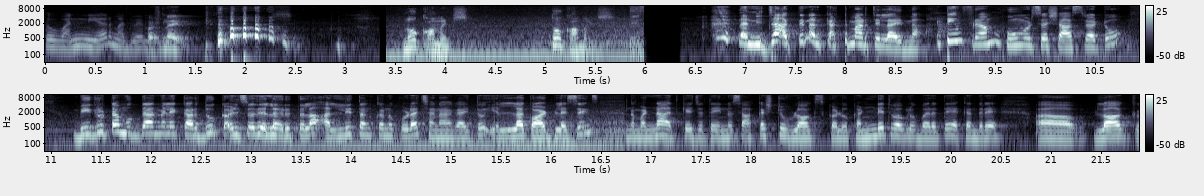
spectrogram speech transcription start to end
ಸೊ ಒನ್ ಇಯರ್ ಮದುವೆ first night no comments No comments. ನಾನು ನಿಜ ಆಗ್ತೀನಿ ನಾನು ಕಟ್ ಮಾಡ್ತಿಲ್ಲ ಇದನ್ನ ಟೀಮ್ ಫ್ರಮ್ ಹೂ ಮುಡ್ಸೋ ಶಾಸ್ತ್ರ ಟು ಬೀಗ್ರೂಟ ಮುಗ್ದಾದ್ಮೇಲೆ ಕರೆದು ಕಳಿಸೋದೆಲ್ಲ ಇರುತ್ತಲ್ಲ ಅಲ್ಲಿ ತನಕನೂ ಕೂಡ ಚೆನ್ನಾಗಾಯಿತು. ಎಲ್ಲ ಗಾಡ್ ಬ್ಲೆಸ್ಸಿಂಗ್ಸ್ ನಮ್ಮ ಅಣ್ಣ ಅದಕ್ಕೆ ಜೊತೆ ಇನ್ನೂ ಸಾಕಷ್ಟು ವ್ಲಾಗ್ಸ್ಗಳು ಖಂಡಿತವಾಗ್ಲೂ ಬರುತ್ತೆ. ಯಾಕಂದರೆ ವ್ಲಾಗ್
